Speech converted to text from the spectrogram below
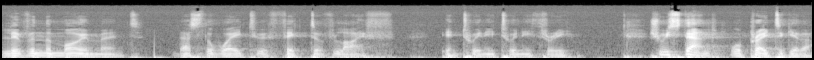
Live in the moment. That's the way to effective life in 2023. Should we stand? We'll pray together.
